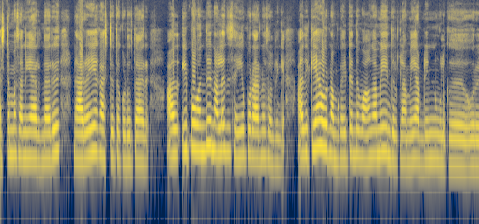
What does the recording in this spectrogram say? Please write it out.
அஷ்டம சனியாக இருந்தார். நிறைய கஷ்டத்தை கொடுத்தாரு. அது இப்போ வந்து நல்லது செய்ய போகிறாருன்னு சொல்கிறீங்க அதுக்கே அவர் நம்ம கிட்டேருந்து வாங்காமே இருந்திருக்கலாமே அப்படின்னு உங்களுக்கு ஒரு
